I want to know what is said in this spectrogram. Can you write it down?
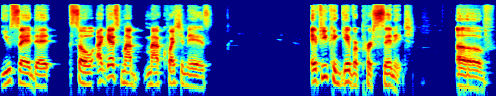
you said that. So I guess my my question is, if you could give a percentage of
